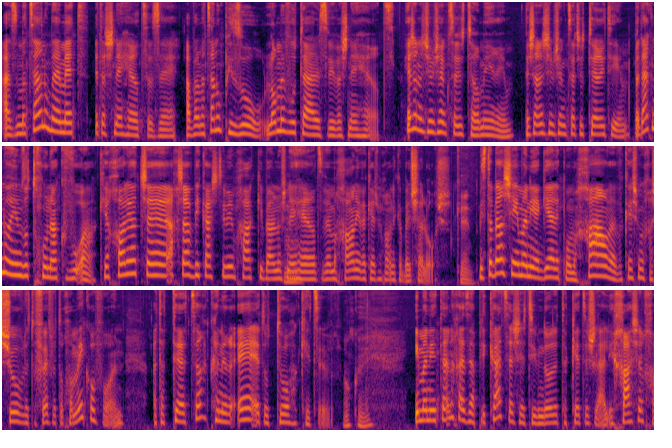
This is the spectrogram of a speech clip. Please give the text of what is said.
אז מצאנו באמת את השני הרץ הזה, אבל מצאנו פיזור לא מבוטל סביב השני הרץ. יש אנשים שהם קצת יותר מהירים, יש אנשים שהם קצת יותר איטיים. בדקנו האם זו תכונה קבועה, כי יכול להיות שעכשיו ביקשתי ממך, קיבלנו שני mm. הרץ, ומחר אני אבקש ממך ונקבל שלוש. כן. מסתבר שאם אני אגיע לפה מחר ואבקש ממך שוב לתופף לתוך המיקרופון, אתה תייצר כנראה את אותו הקצב. אוקיי. Okay. אם אני אתן לך איזו אפליקציה שתמדוד את הקצב של ההליכה שלך,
